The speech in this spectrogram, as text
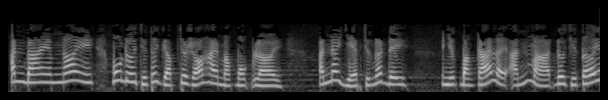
Anh ba em nói muốn đưa chị tới gặp cho rõ hai mặt một lời. Ảnh nói dẹp chuyện đó đi. Nhật bằng cái lời ảnh mà đưa chị tới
